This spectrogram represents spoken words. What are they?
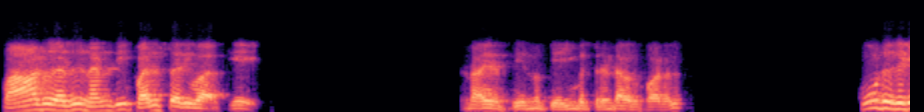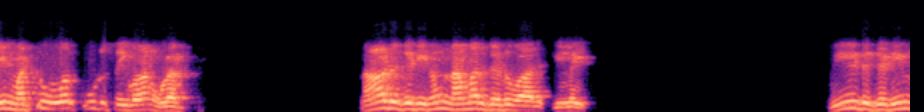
பாடு அது நந்தி பரிசறிவார்க்கே. ரெண்டாயிரத்தி எண்ணூத்தி ஐம்பத்தி ரெண்டாவது பாடல். கூடு கெடின் மற்ற ஓர் கூடு செய்வான் உலன் நாடு கெடினும் நமர் கெடுவார் இல்லை. வீடு கெடின்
